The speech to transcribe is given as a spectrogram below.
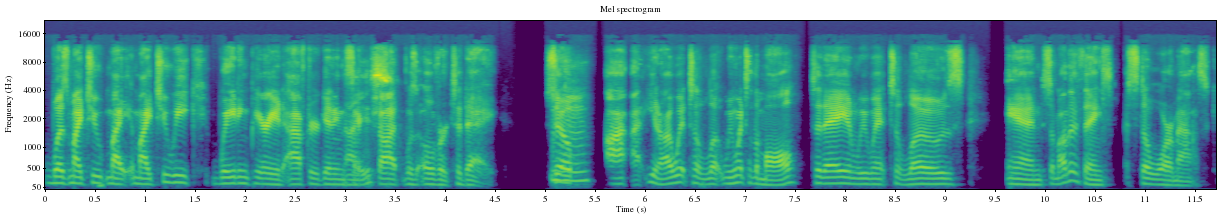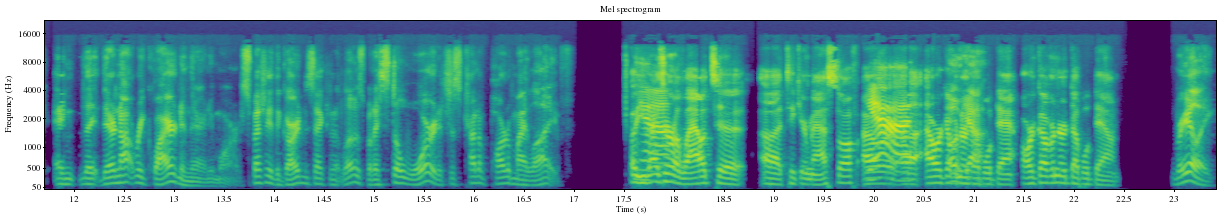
was my two my my two week waiting period after getting the second shot was over today. So Mhm. I, I you know I went to Lo- we went to the mall today and we went to Lowe's and some other things. I still wore a mask and they- they're not required in there anymore, especially the garden section at Lowe's. But I still wore it. It's just kind of part of my life. Oh, you guys are allowed to uh, take your masks off. Our, Yeah. uh, our governor yeah. doubled down. Our governor doubled down. Really?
